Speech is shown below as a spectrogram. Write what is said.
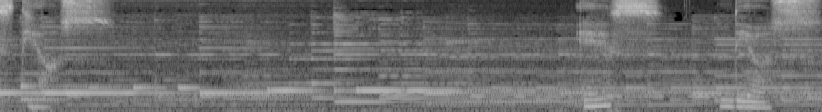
Es Dios. Es Dios.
